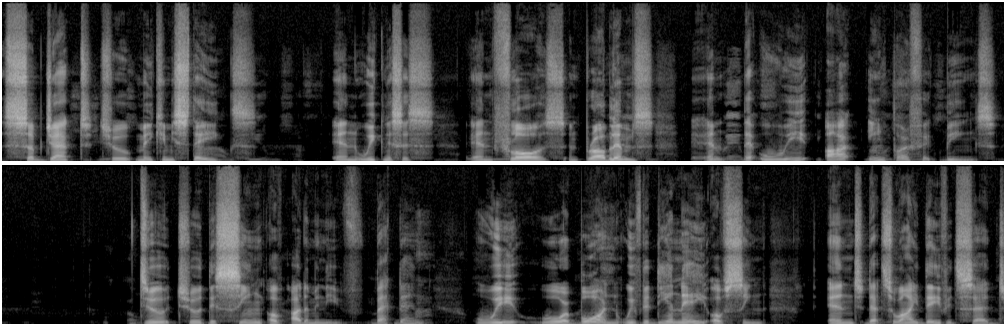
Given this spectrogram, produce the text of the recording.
subject to making mistakes and weaknesses and flaws and problems, and that we are imperfect beings due to the sin of Adam and Eve. Back then, we were born with the DNA of sin. And that's why David said,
